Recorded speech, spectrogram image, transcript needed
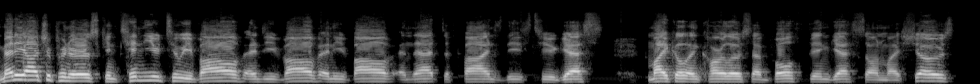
Many entrepreneurs continue to evolve and evolve and evolve, and that defines these two guests. Michael and Carlos have both been guests on my shows,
